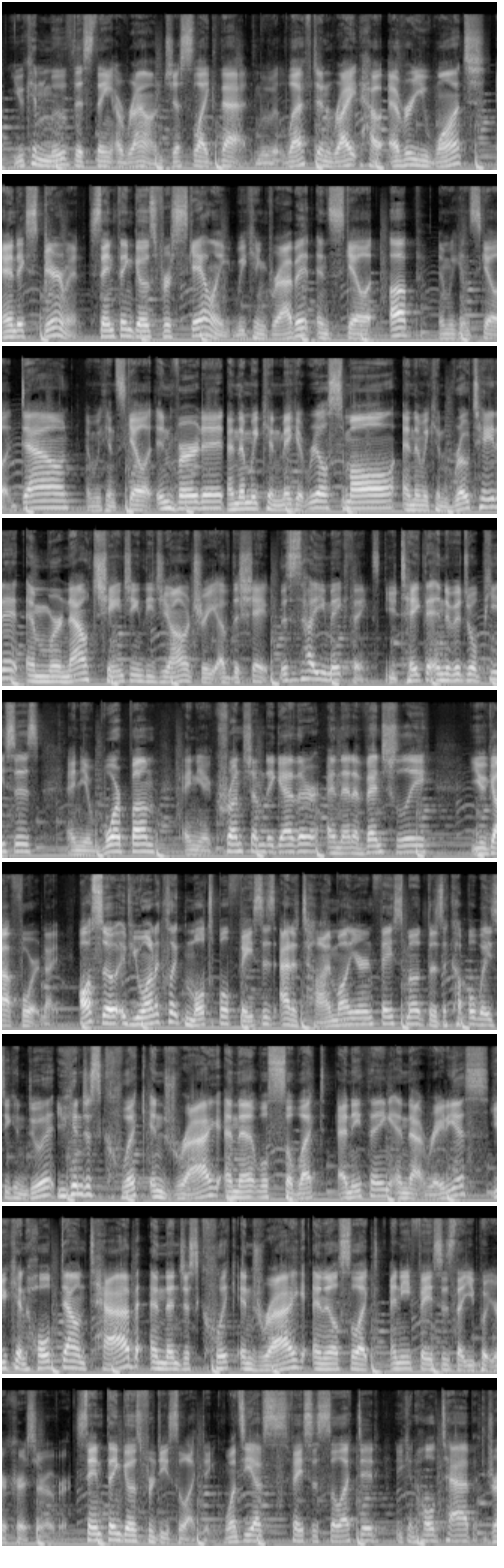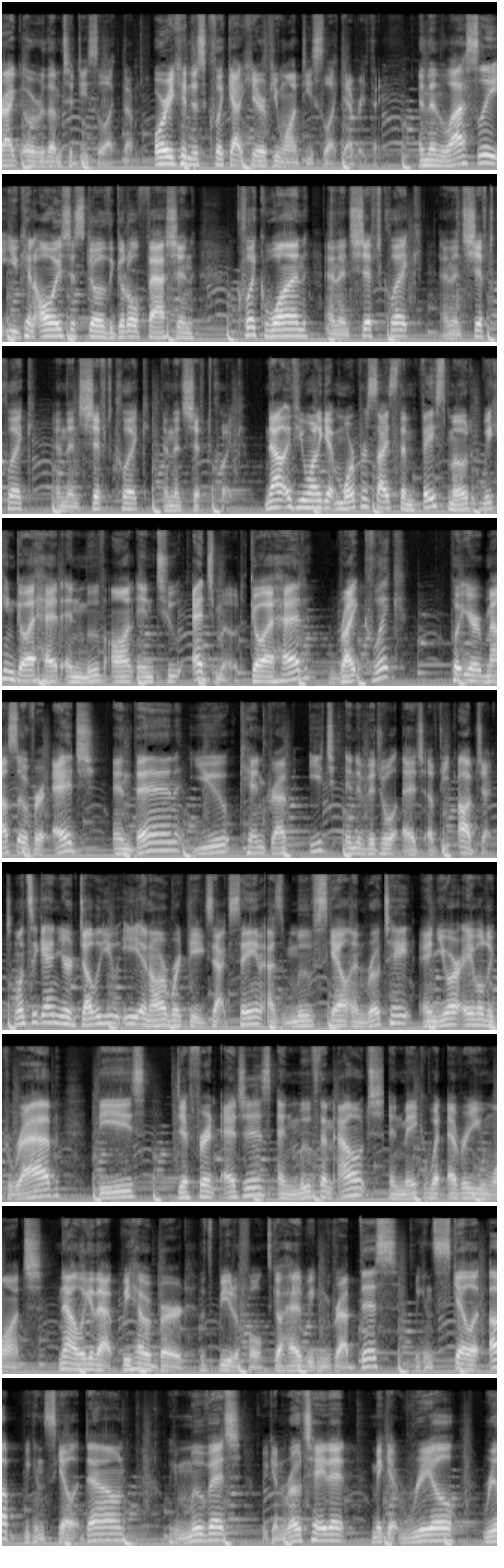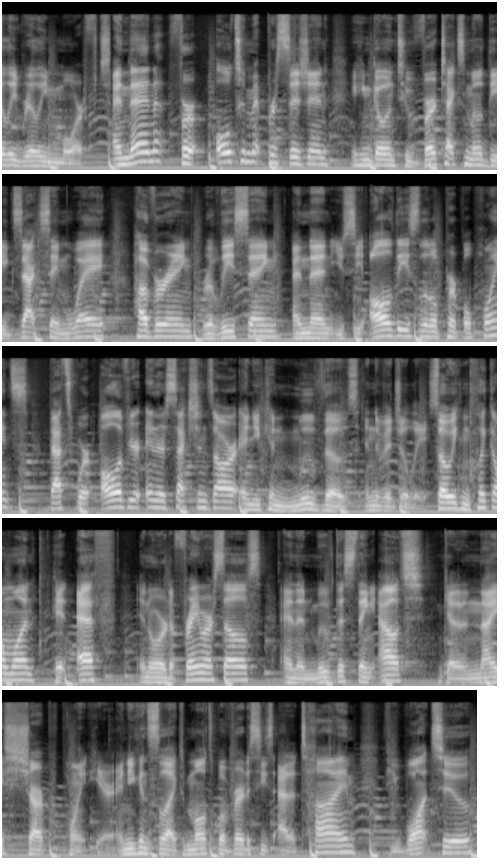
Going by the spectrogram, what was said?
You can move this thing around just like that. Move it left and right however you want and experiment. Same thing goes for scaling. We can grab it and scale it up and we can scale it down and we can scale it inverted and then we can make it real small and then we can rotate it and we're now changing the geometry of the shape. This is how you make things. You take the individual pieces and you warp them and you crunch them together and then eventually you got Fortnite. Also, if you wanna click multiple faces at a time while you're in face mode, there's a couple ways you can do it. You can just click and drag and then it will select anything in that radius. You can hold down tab and then just click and drag and it'll select any faces that you put your cursor over. Same thing goes for deselecting. Once you have faces selected, you can hold tab, drag over them to deselect them. Or you can just click out here if you want to deselect everything. And then lastly, you can always just go the good old fashioned click one and then shift click and then shift click and then shift click and then shift click. Now, if you wanna get more precise than face mode, we can go ahead and move on into edge mode. Go ahead, right click, put your mouse over edge, and then you can grab each individual edge of the object. Once again, your W, E, and R work the exact same as move, scale, and rotate, and you are able to grab these different edges and move them out and make whatever you want. Now look at that, we have a bird, that's beautiful. Let's go ahead, we can grab this, we can scale it up, we can scale it down, we can move it, we can rotate it, make it real, really, really morphed. And then for ultimate precision, you can go into vertex mode the exact same way, hovering, releasing, and then you see all these little purple points. That's where all of your intersections are and you can move those individually. So we can click on one, hit F, in order to frame ourselves and then move this thing out get a nice sharp point here. And you can select multiple vertices at a time if you want to.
